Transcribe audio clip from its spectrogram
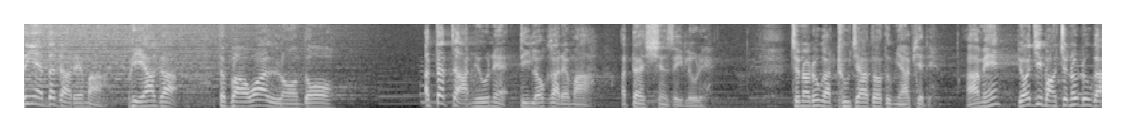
သင်ရဲ့အသက်တာထဲမှာဖခင်ကတဘာဝလွန်သောအသက်တာမျိုးနဲ့ဒီလောကထဲမှာအသက်ရှင်စေလိုတယ်ကျွန်တော်တို့ကထူခြားသောသူများဖြစ်တယ်အာမင်ပြောကြည့်ပါဦးကျွန်တော်တို့က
